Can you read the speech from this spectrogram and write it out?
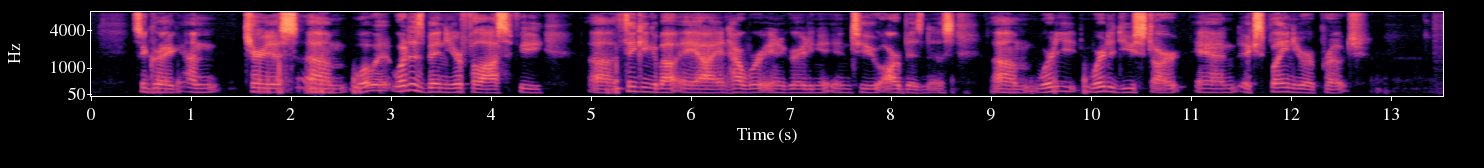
So greg i'm curious, um, what what has been your philosophy uh, thinking about AI and how we're integrating it into our business? Um, where do you where did you start and explain your approach?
